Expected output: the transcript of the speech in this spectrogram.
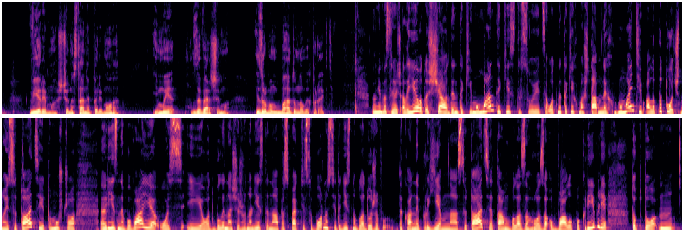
віримо, що настане перемога, і ми завершимо і зробимо багато нових проєктів. Леонід Васильович, але є от ще один такий момент, який стосується от не таких масштабних моментів, але поточної ситуації, тому що е, різне буває. Ось і от були наші журналісти на проспекті Соборності, де дійсно була дуже така неприємна ситуація. Там була загроза обвалу покрівлі. Тобто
